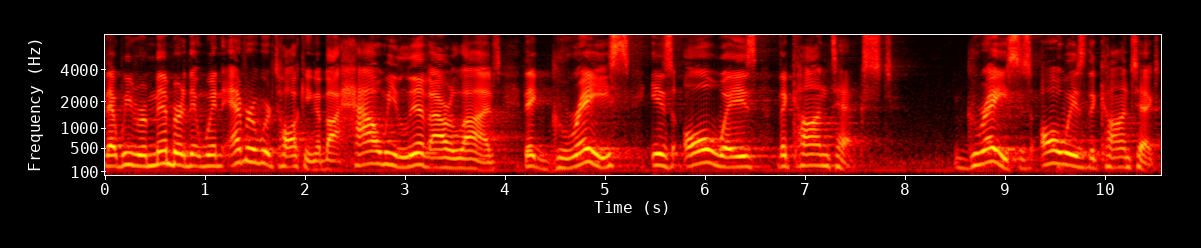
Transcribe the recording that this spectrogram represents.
that we remember that whenever we're talking about how we live our lives, that grace is always the context. Grace is always the context.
